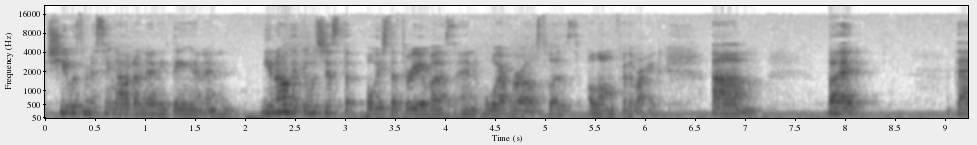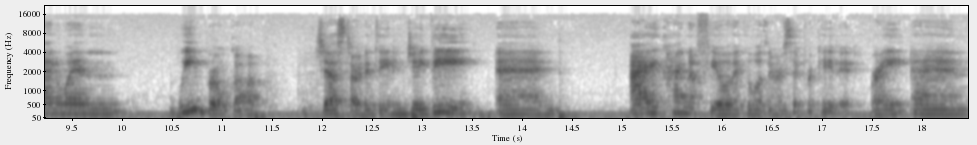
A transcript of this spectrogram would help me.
she was missing out on anything, and, and you know, like it was just the, always the three of us and whoever else was along for the ride. Um, but then when we broke up, Jess started dating JB, and I kind of feel like it wasn't reciprocated, right? And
